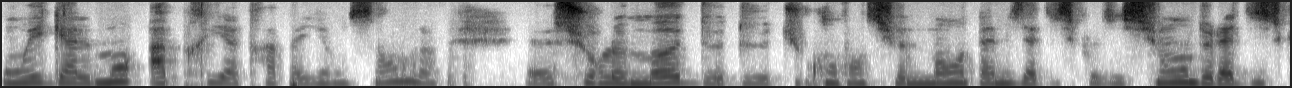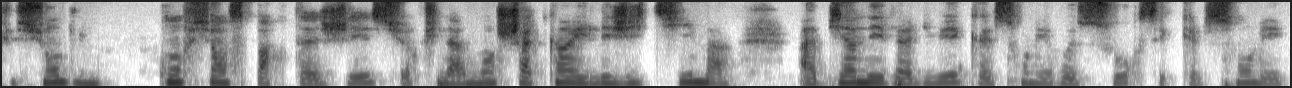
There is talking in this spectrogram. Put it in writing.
ont également appris à travailler ensemble euh, sur le mode du conventionnement, de la mise à disposition, de la discussion, d'une confiance partagée sur finalement chacun est légitime à, bien évaluer quelles sont les ressources et quels sont les,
